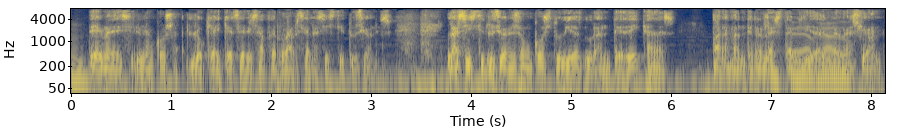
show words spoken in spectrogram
mm. déjeme decirle una cosa, lo que hay que hacer es aferrarse a las instituciones. Las instituciones son construidas durante décadas para mantener la estabilidad de la nación.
